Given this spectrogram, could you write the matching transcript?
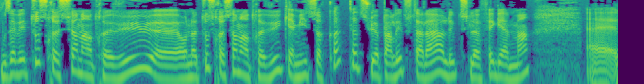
Vous avez tous reçu en entrevue, euh, on a tous reçu en entrevue Camille Turcotte. Là, tu as parlé tout à l'heure, Luc, tu l'as fait également, euh,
